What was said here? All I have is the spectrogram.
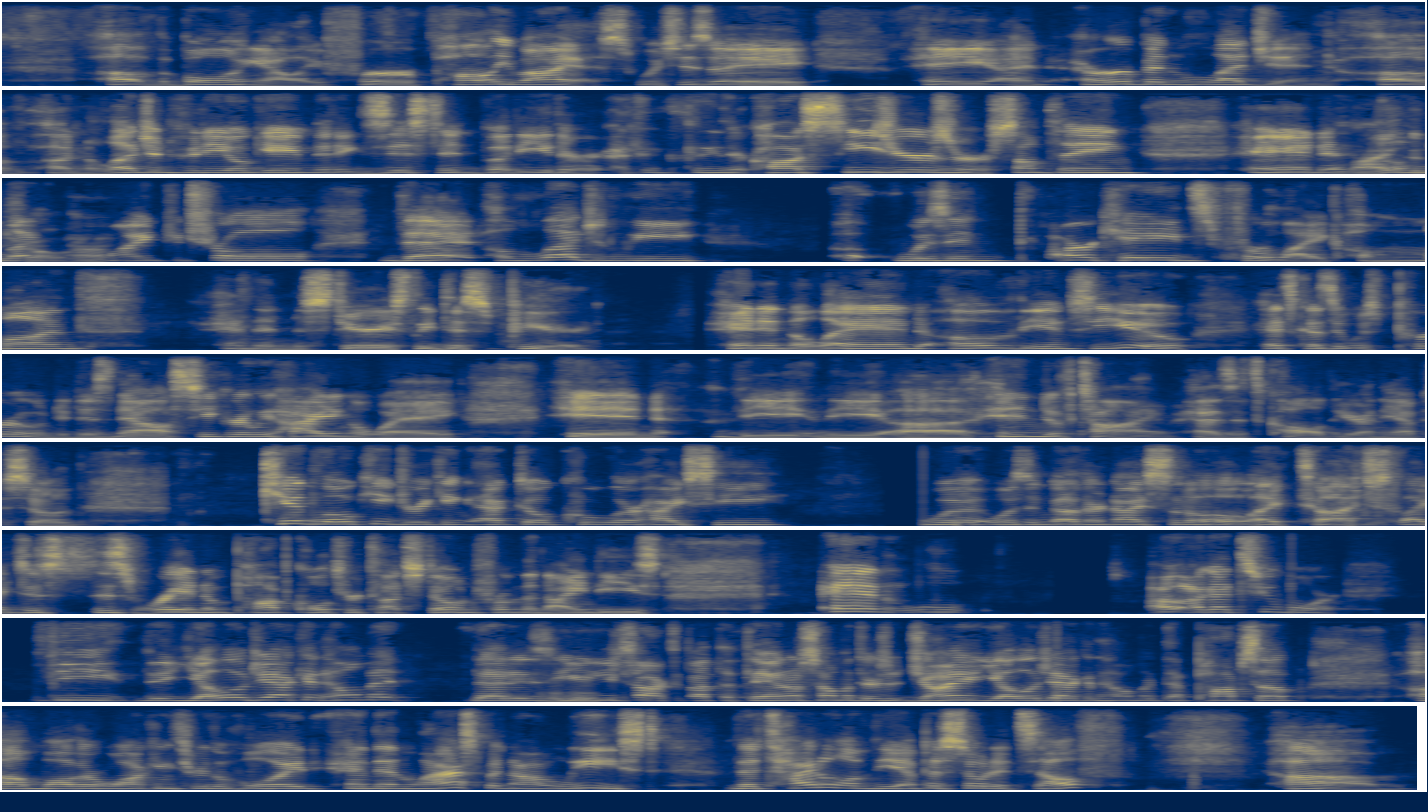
of the bowling alley for Polybius which is a a an urban legend of an alleged video game that existed but either i think either caused seizures or something and Mind control, huh? mind control that allegedly uh, was in arcades for like a month and then mysteriously disappeared. And in the land of the MCU, it's because it was pruned. It is now secretly hiding away in the the uh, end of time, as it's called here in the episode. Kid Loki drinking Ecto Cooler Hi-C was another nice little like touch, like just this random pop culture touchstone from the '90s. And I got two more. The the yellow jacket helmet that is you, Mhm. you talked about the Thanos helmet. There's a giant yellow jacket helmet that pops up um, while they're walking through the void. And then last but not least, the title of the episode itself um,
